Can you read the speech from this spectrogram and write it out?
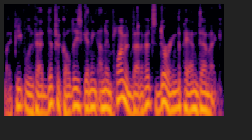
by people who've had difficulties getting unemployment benefits during the pandemic.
